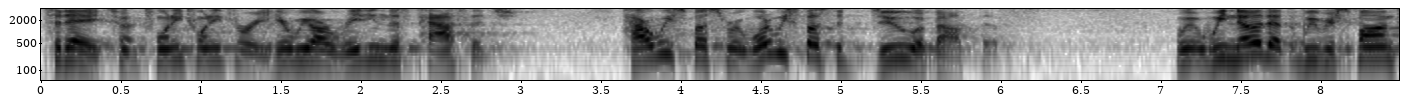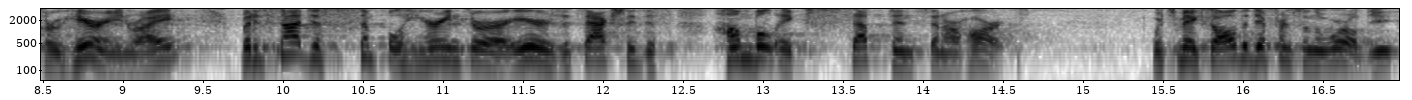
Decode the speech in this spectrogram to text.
Today, 2023, here we are reading this passage. How are we supposed to, what are we supposed to do about this? We, we know that we respond through hearing, right? But it's not just simple hearing through our ears, it's actually this humble acceptance in our hearts, which makes all the difference in the world. You,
